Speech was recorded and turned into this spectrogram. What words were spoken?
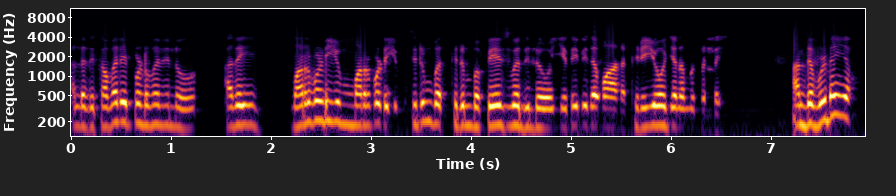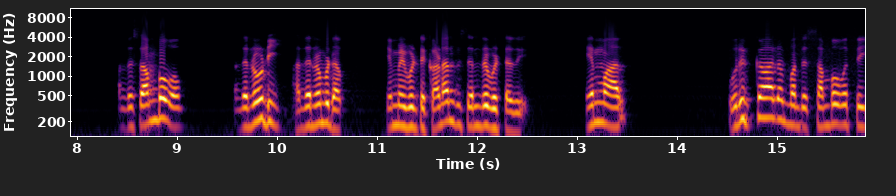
அல்லது கவலைப்படுவதிலோ அதை மறுபடியும் மறுபடியும் திரும்ப திரும்ப பேசுவதிலோ எதுவிதமான பிரயோஜனமும் இல்லை. அந்த விடயம் அந்த சம்பவம் அந்த நொடி அந்த நிமிடம் எம்மை விட்டு கடந்து சென்று விட்டது. எம்மால் ஒரு காலம் அந்த சம்பவத்தை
